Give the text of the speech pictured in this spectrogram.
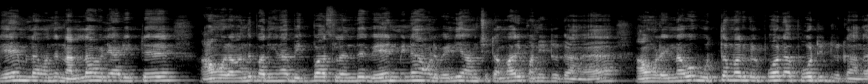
கேமில் வந்து நல்லா விளையாடிட்டு அவங்கள வந்து பார்த்தீங்கன்னா பிக் பாஸ்லேருந்து வேண்மினே அவங்கள வெளியே அனுப்பிச்சிட்ட மாதிரி பண்ணிட்டு இருக்காங்க அவங்கள என்னவோ உத்தமர்கள் போல போட்டுட்டு இருக்காங்க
